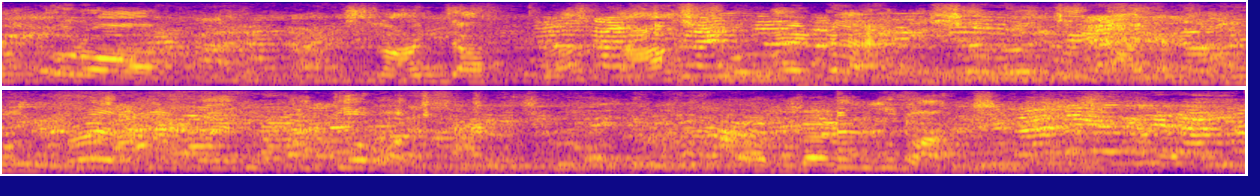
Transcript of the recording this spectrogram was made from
উত্তরব স্নানযাত্রা। তার সঙ্গে একটা অ্যাডিশন হয়েছে দ্বিতীয় বছর। আপনার হিন্দু বাংলা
